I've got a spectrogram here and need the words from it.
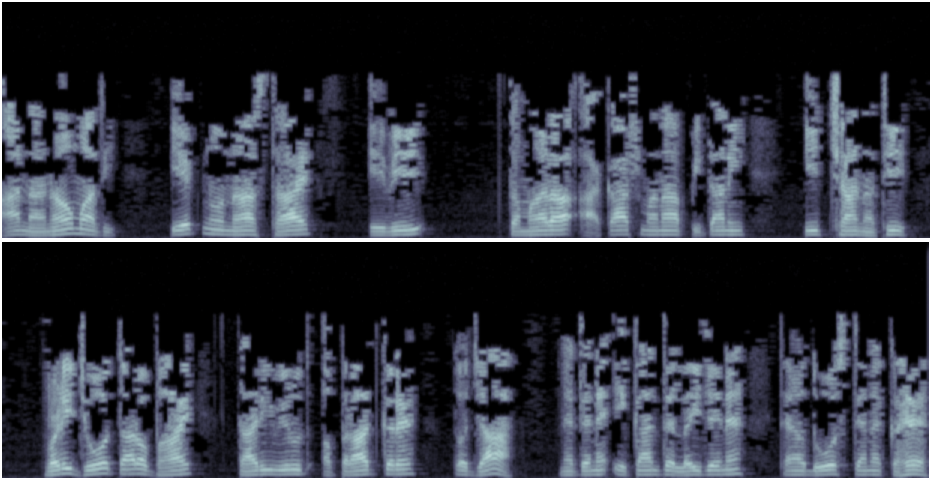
આ નાનાઓમાંથી એકનો નાશ થાય એવી તમારા આકાશમાંના પિતાની ઈચ્છા નથી. વળી જો તારો ભાઈ તારી વિરુદ્ધ અપરાધ કરે, તો જા ને તેને એકાંતે લઈ જઈને તેનો દોષ તેને કહે.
